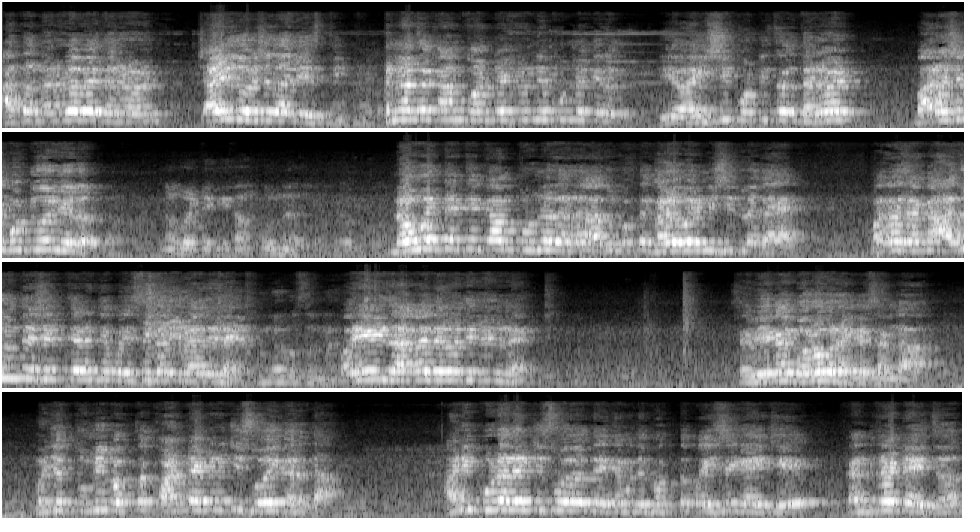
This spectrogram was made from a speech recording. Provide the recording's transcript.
आता नरगवे धरण चाळीस वर्ष झाली असती. धरणाचं काम कॉन्ट्रॅक्टरने पूर्ण केलं. ऐंशी कोटीचं धरण बाराशे कोटीवर गेलं. नव्वद टक्के काम पूर्ण झालं. नव्वद टक्के काम पूर्ण झालं. अजून फक्त घळवणी शिल्लक आहे. मला सांगा अजून त्या शेतकऱ्यांचे पैसे तरी मिळाले नाही. पर्यायी जागा देण्यात दिलेली नाही. साहेब हे काय बरोबर आहे का सांगा? म्हणजे तुम्ही फक्त कॉन्ट्रॅक्टरची सोय करता. आणि पुढाऱ्यांची सोय होते याच्यामध्ये फक्त पैसे घ्यायचे कंत्राट द्यायचं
